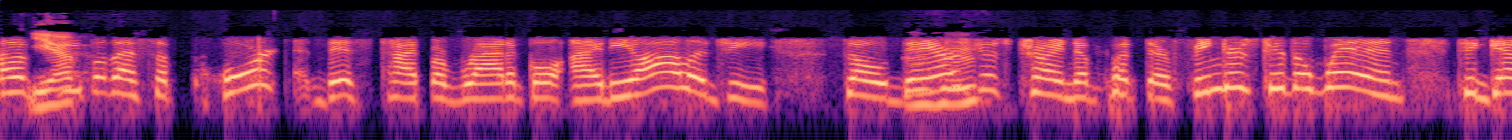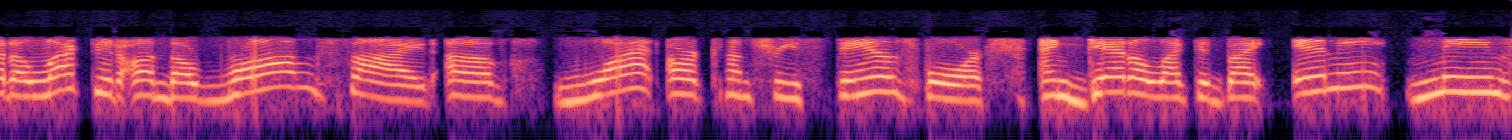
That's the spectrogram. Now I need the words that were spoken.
of yep. people that support this type of radical ideology. So they're mm-hmm. just trying to put their fingers to the wind to get elected on the wrong side of what our country stands for and get elected by any means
